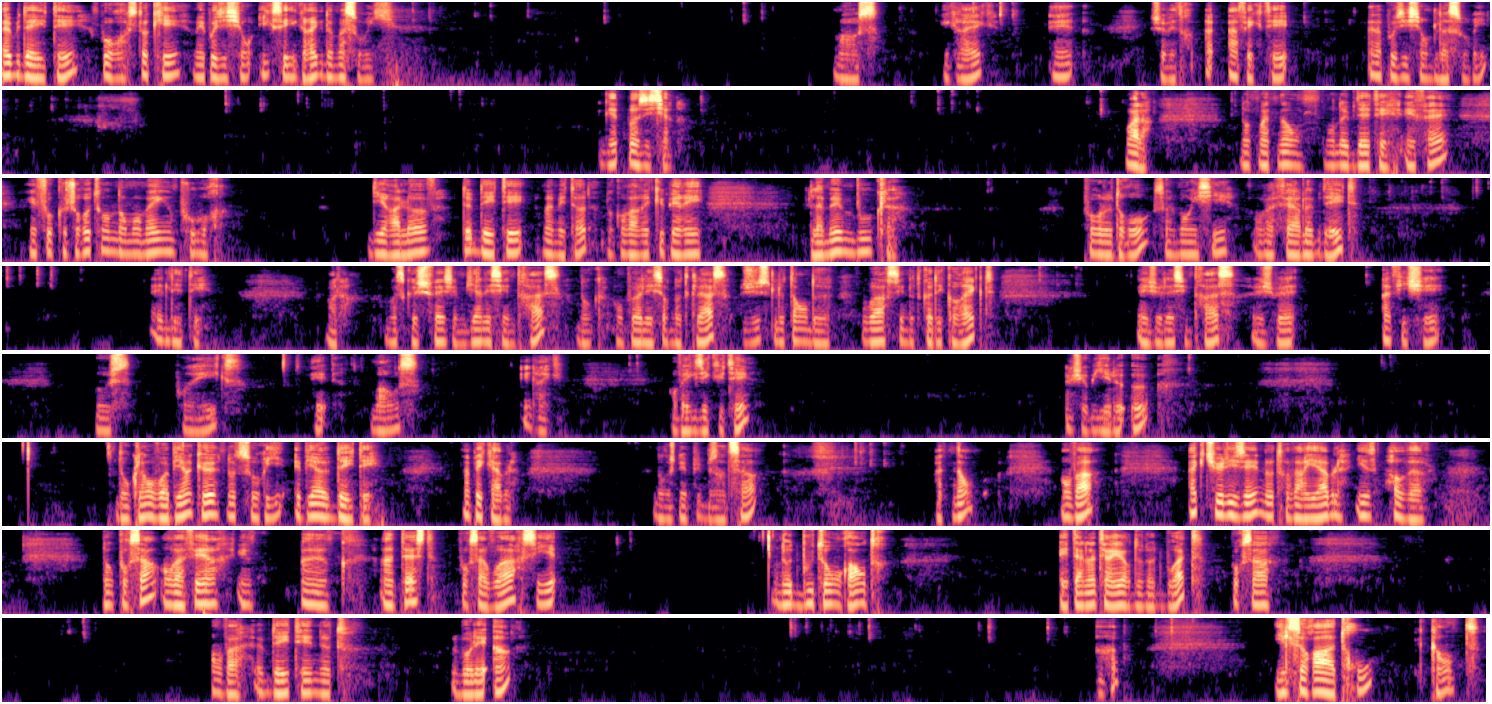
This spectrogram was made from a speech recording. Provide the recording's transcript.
updater pour stocker mes positions X et Y de ma souris. Mouse Y et je vais à la position de la souris. Get position. Voilà. Donc maintenant, mon update est, fait. Il faut que je retourne dans mon main pour dire à Love d'updater ma méthode. Donc on va récupérer la même boucle pour le draw. Seulement ici, on va faire l'update. LDT. Voilà. Moi ce que je fais, j'aime bien laisser une trace. Donc on peut aller sur notre classe, juste le temps de voir si notre code est correct et je laisse une trace je vais afficher mouse.x et mouse y. On va exécuter. J'ai oublié le E. Donc là on voit bien que notre souris est bien updatée. Impeccable. Donc je n'ai plus besoin de ça. Maintenant, on va actualiser notre variable isHover. Donc pour ça, on va faire un, test pour savoir si notre bouton rentre est à l'intérieur de notre boîte. Pour ça, on va updater notre volet 1. Il sera à trou quand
